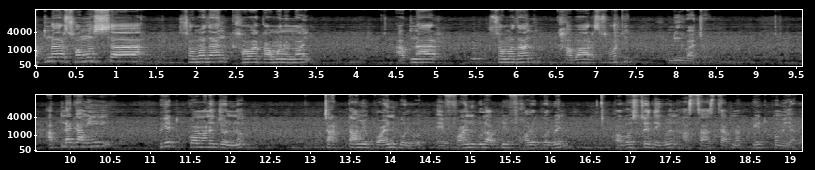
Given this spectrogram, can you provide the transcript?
আপনার সমস্যা সমাধান খাওয়া কমানো নয়। আপনার সমাধান খাবার সঠিক নির্বাচন। আপনাকে আমি পেট কমানোর জন্য চারটা আমি পয়েন্ট বলব। এই পয়েন্টগুলো আপনি ফলো করবেন। অবশ্যই দেখবেন আস্তে আস্তে আপনার পেট কমে যাবে।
